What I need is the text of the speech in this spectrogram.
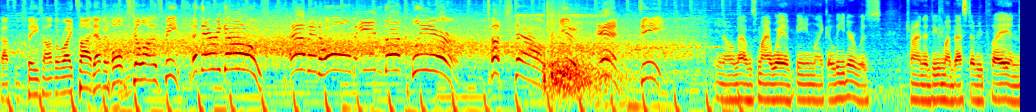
Got some space on the right side. Evan Holm still on his feet, and there he goes! Evan Holm in the clear! Touchdown, UND! You know, that was my way of being like a leader, was trying to do my best every play and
